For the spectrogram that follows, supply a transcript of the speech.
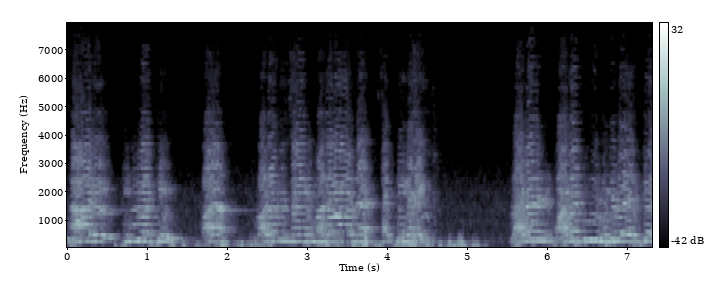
நாடு பின்னோக்கி வ- வலதுசாரி மதவாத சக்திகளை வளர் வளர்ந்து விடுவதற்கு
